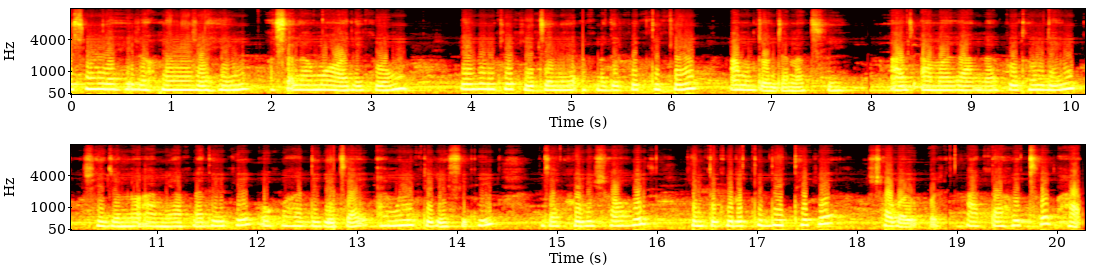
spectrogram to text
বিসমুল্লাহির রহমানির রহিম। আসসালামু আলাইকুম। ইভেনকে কিচেনে আপনাদের প্রত্যেককে আমন্ত্রণ জানাচ্ছি। আজ আমার রান্নার প্রথম দিন, সেজন্য আমি আপনাদেরকে উপহার দিতে চাই এমন একটি রেসিপি যা খুবই সহজ কিন্তু গুরুত্বের দিক থেকে সবার উপর। আর তা হচ্ছে ভাত।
